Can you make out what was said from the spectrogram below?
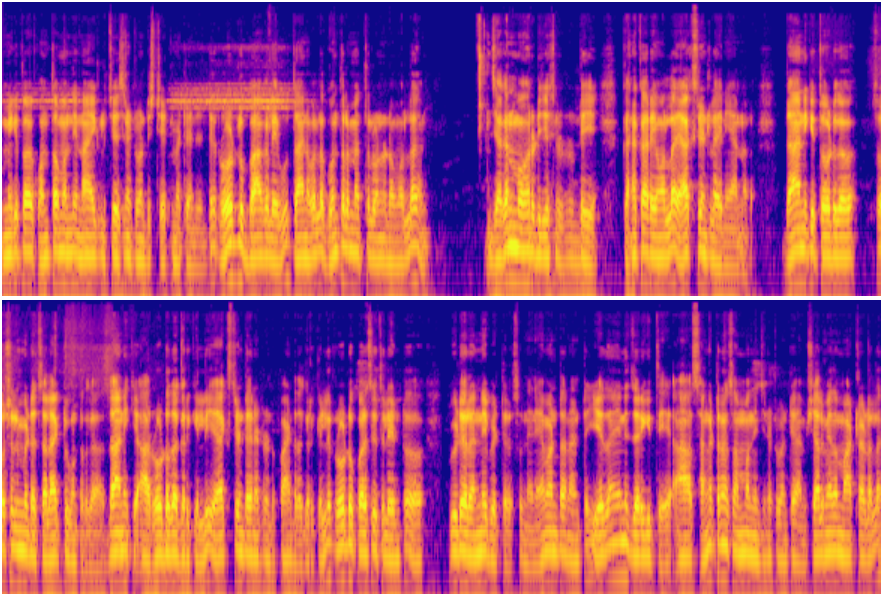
మిగతా కొంతమంది నాయకులు చేసినటువంటి స్టేట్మెంట్ ఏంటంటే రోడ్లు బాగలేవు. దానివల్ల గుంతల మెత్తలు ఉండడం వల్ల జగన్మోహన్ రెడ్డి చేసినటువంటి ఘనకార్యం వల్ల యాక్సిడెంట్లు అయినాయి అన్నారు. దానికి తోడుగా సోషల్ మీడియా చాలా యాక్టివ్గా ఉంటుంది కదా. దానికి ఆ రోడ్డు దగ్గరికి వెళ్ళి యాక్సిడెంట్ అయినటువంటి పాయింట్ దగ్గరికి వెళ్ళి రోడ్డు పరిస్థితులు ఏంటో వీడియోలు అన్నీ పెట్టారు. సో నేను ఏమంటానంటే ఏదైనా జరిగితే ఆ సంఘటనకు సంబంధించినటువంటి అంశాల మీద మాట్లాడాలి?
